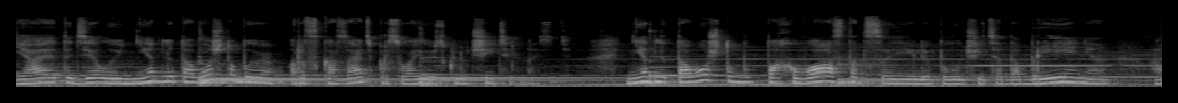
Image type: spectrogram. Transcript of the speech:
я это делаю не для того, чтобы рассказать про свою исключительность, не для того, чтобы похвастаться или получить одобрение – а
